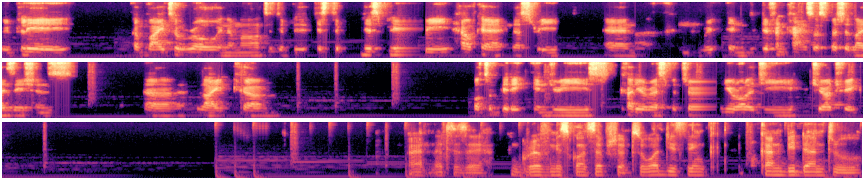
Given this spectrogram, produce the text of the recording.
we play a vital role in the multidisciplinary healthcare industry and in different kinds of specializations uh, like um, orthopedic injuries, cardiorespiratory, neurology, geriatric. And that is a grave misconception. So, what do you think can be done to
